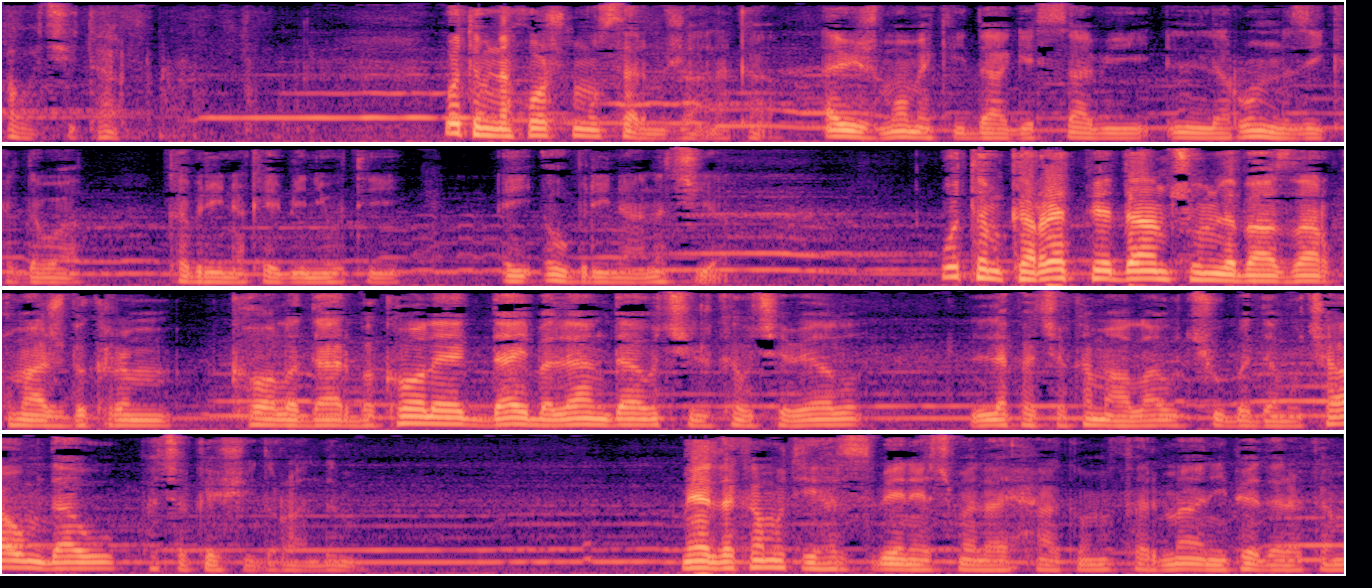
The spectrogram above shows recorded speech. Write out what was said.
ئەوە چیتە؟ وتم نەخۆشم و سەرم ژانەکە. ئەویش مۆمێکی داگیرساوی لە ڕوون نزیک کردەوە کە برینەکەی بینی وتی ئەی ئەو برینانە چییە؟ وتم کە ڕێت پێ دام چووم لە بازاڕ قوماش بکڕم، کۆڵە دار بە کۆڵێک دای بە لامدا و چیلکە و چەوێڵ لە پەچەکەم ئاڵا و چوو بە دەموچاومدا و پەچەکەیشی دڕاندم. مێردەکەم وتی هەر سبەینێ چمە لای حاکم فەرمانی پێ دەرەکەم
